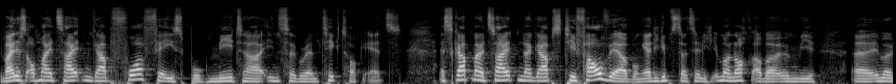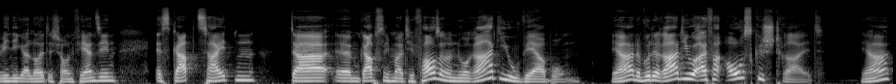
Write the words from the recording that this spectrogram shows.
Weil es auch mal Zeiten gab vor Facebook, Meta, Instagram, TikTok-Ads. Es gab mal Zeiten, da gab es TV-Werbung. Ja, die gibt es tatsächlich immer noch, aber irgendwie äh, immer weniger Leute schauen Fernsehen. Es gab Zeiten, da ähm, gab es nicht mal TV, sondern nur Radiowerbung. Ja, da wurde Radio einfach ausgestrahlt. Ja,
